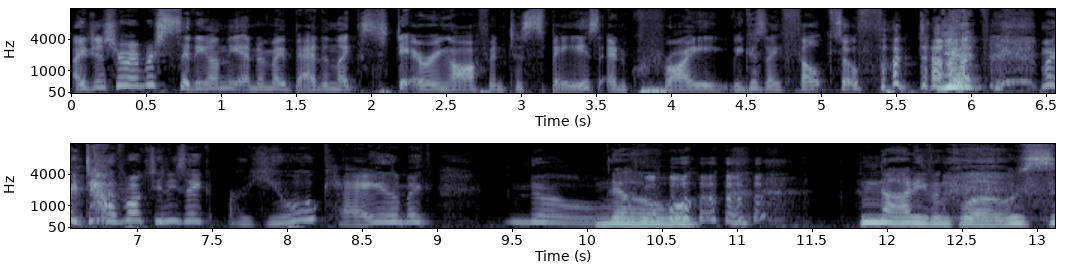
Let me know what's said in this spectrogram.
I just remember sitting on the end of my bed and like staring off into space and crying because I felt so fucked up. Yeah. My dad walked in. He's like, "Are you okay?" And I'm like, "No, no, not even close.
